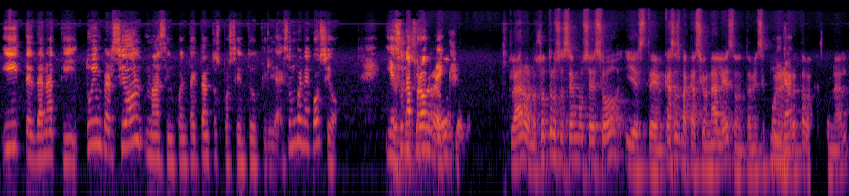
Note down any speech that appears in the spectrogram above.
y te dan a ti tu inversión más cincuenta y tantos por ciento de utilidad. Es un buen negocio. Y es, una propia. Claro, nosotros hacemos eso y este, en casas vacacionales, donde también se pone en renta vacacional,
